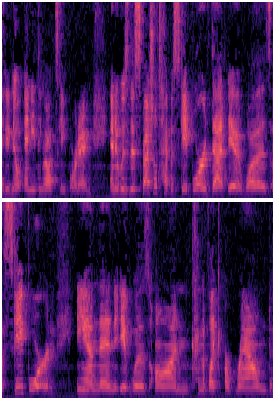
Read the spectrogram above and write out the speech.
I didn't know anything about skateboarding. And it was this special type of skateboard that it was a skateboard and then it was on kind of like a round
